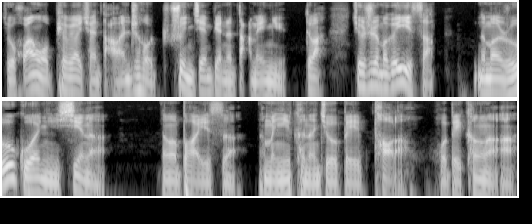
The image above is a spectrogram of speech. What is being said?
就还我飘飘拳打完之后，瞬间变成大美女，对吧？就是这么个意思啊。那么如果你信了，那么不好意思，那么你可能就被套了或被坑了啊。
